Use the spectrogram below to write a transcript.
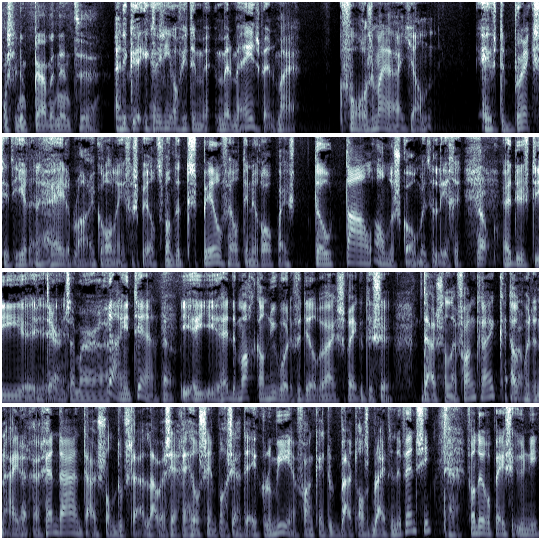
Als je een permanente. En ik, ik weet niet of je het me- met me eens bent, maar volgens mij, Jan, heeft de Brexit hier een hele belangrijke rol in gespeeld. Want het speelveld in Europa is totaal anders komen te liggen. Ja. Hè, dus die, eh, Intern, zeg maar. eh. Ja, intern. Ja. Je- je- De macht kan nu worden verdeeld, bij wijze van spreken, tussen Duitsland en Frankrijk. Elk met een eigen agenda. Duitsland doet, laten we zeggen, heel simpel gezegd de economie. En Frankrijk doet buitenlands beleid en defensie van de Europese Unie.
